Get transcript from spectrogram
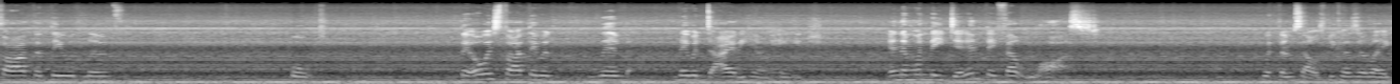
thought that they would live old. They always thought they would live, they would die at a young age. And then when they didn't, they felt lost with themselves because they're like,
